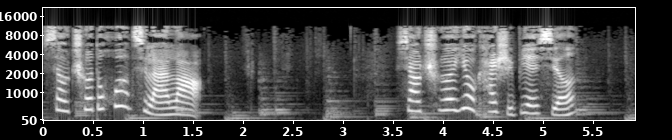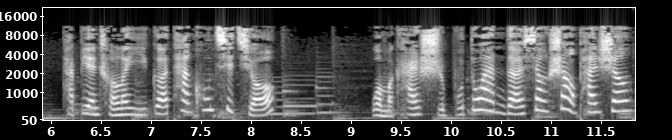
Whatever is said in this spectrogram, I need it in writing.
校车都晃起来了。校车又开始变形，它变成了一个探空气球。我们开始不断的向上攀升，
